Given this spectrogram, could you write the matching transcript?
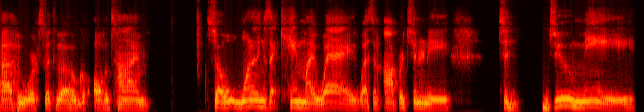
uh, who works with Vogue all the time. So, one of the things that came my way was an opportunity to do me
